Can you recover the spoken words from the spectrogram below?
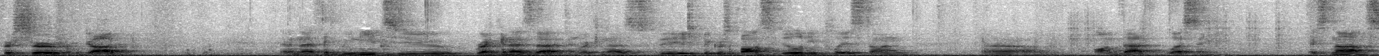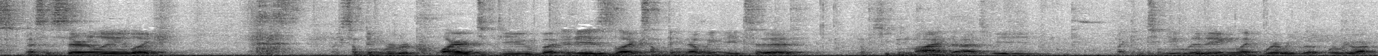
for sure from God. And I think we need to recognize that and recognize the big responsibility placed on uh, on that blessing. It's not necessarily like, like something we're required to do, but it is like something that we need to keep in mind as we like continue living like where we where we are.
